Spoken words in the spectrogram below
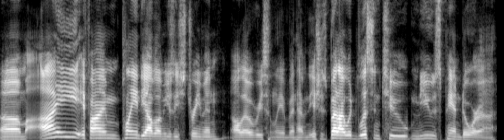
Um, I, if I'm playing Diablo, I'm usually streaming, although recently I've been having the issues. But I would listen to Muse Pandora.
